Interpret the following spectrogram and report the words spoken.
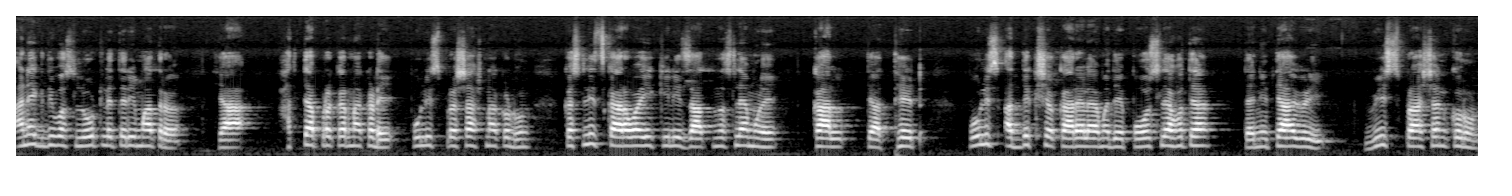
अनेक दिवस लोटले तरी मात्र ह्या हत्या प्रकरणाकडे पोलीस प्रशासनाकडून कसलीच कारवाई केली जात नसल्यामुळे काल त्या थेट पोलीस अध्यक्ष कार्यालयामध्ये पोहोचल्या होत्या. त्यांनी त्यावेळी वीस प्राशन करून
